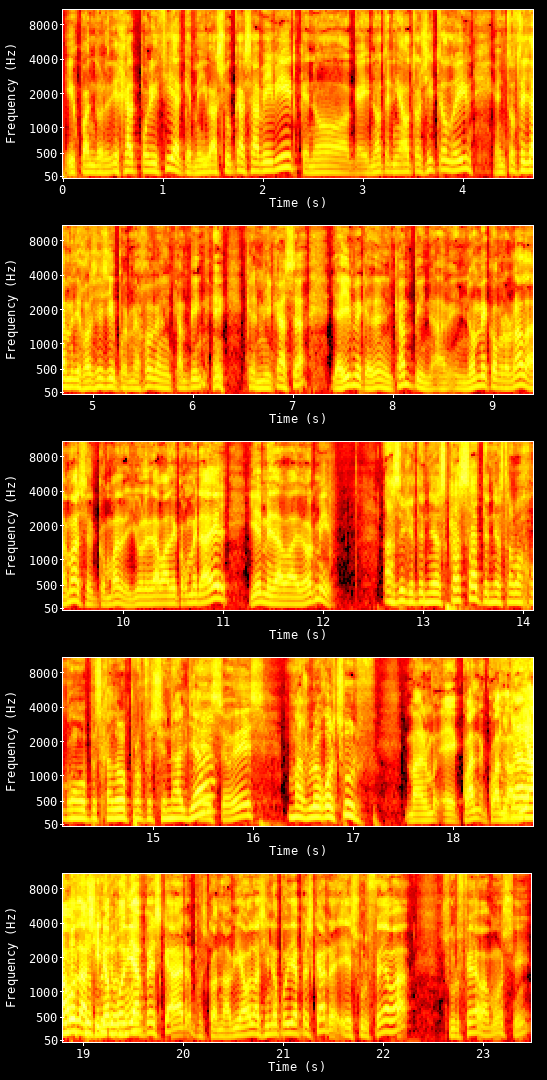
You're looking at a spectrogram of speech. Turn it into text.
y cuando le dije al policía que me iba a su casa a vivir, que no, que no tenía otro sitio donde ir, entonces ya me dijo, sí, sí, pues mejor en el camping que en mi casa y ahí me quedé en el camping. No me cobró nada además el compadre, yo le daba de comer a él y él me daba de dormir. Así que tenías casa, tenías trabajo como pescador profesional ya. Eso es. Más luego el surf. Más, eh, cuando, cuando había olas y no podía ¿no? pescar, pues cuando había olas y no podía pescar, eh, surfeaba, surfeábamos, sí.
